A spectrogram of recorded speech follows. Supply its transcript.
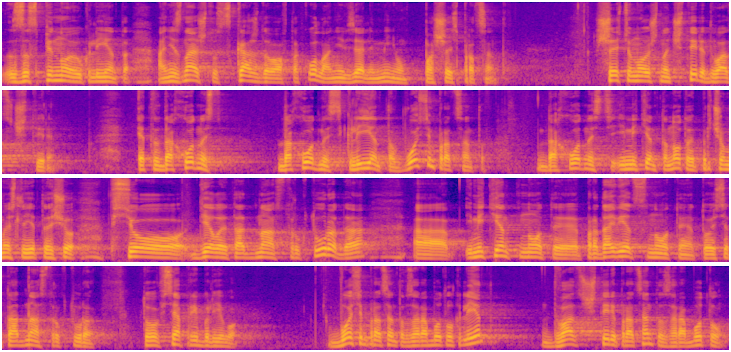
за спиной у клиента, они знают, что с каждого автокола они взяли минимум по 6%. 6 умножить на 4 – 24. Это доходность, доходность клиента 8%, доходность эмитента ноты, причем если это еще все делает одна структура, да, эмитент ноты, продавец ноты, то есть это одна структура, то вся прибыль его. 8% заработал клиент, 24% заработал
